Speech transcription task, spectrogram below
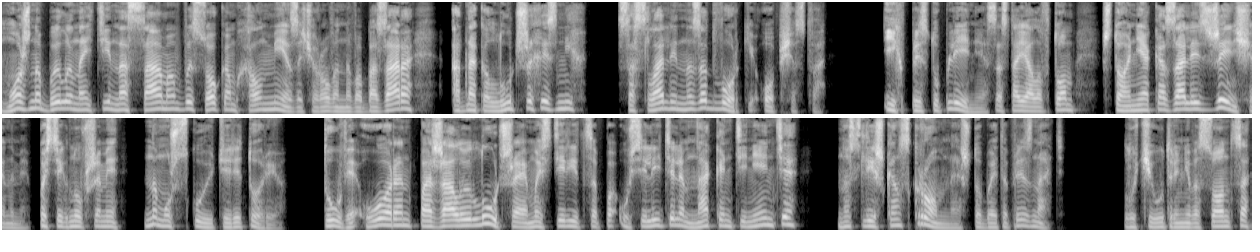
можно было найти на самом высоком холме зачарованного базара, однако лучших из них сослали на задворки общества. Их преступление состояло в том, что они оказались женщинами, посягнувшими на мужскую территорию. Туве Уоррен, пожалуй, лучшая мастерица по усилителям на континенте, но слишком скромная, чтобы это признать. Лучи утреннего солнца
